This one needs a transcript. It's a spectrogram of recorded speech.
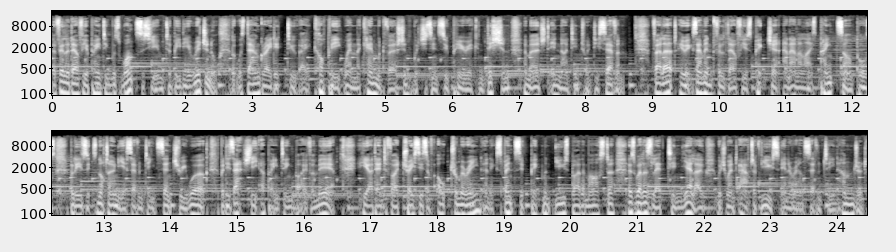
The Philadelphia painting was once assumed to be the original, but was downgraded to a copy when the Kenwood version, which is in superior condition, emerged in 1927. Wallert, who examined Philadelphia's picture and analysed paint samples, believes it's not only a 17th century work, but is actually a painting by Vermeer. He identified traces of ultramarine, an expensive pigment used by the master, as well as lead tin yellow, which went out of use in around 1700.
